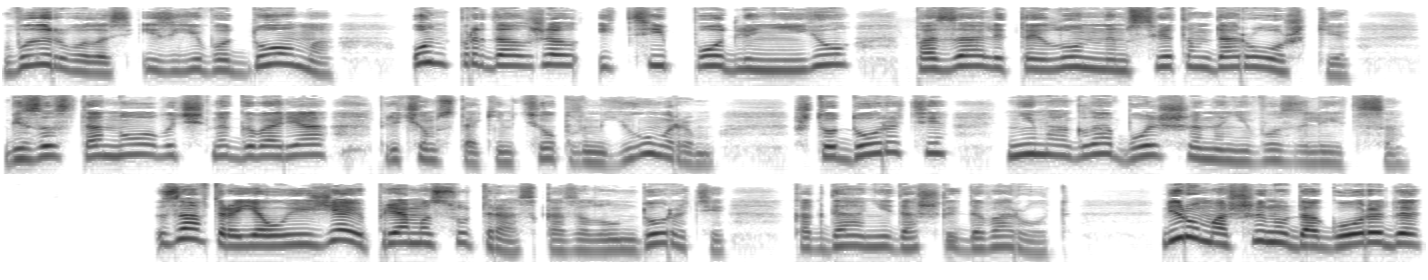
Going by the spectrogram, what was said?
вырвалась из его дома, он продолжал идти подле нее по залитой лунным светом дорожке, безостановочно говоря, причем с таким теплым юмором, что Дороти не могла больше на него злиться. «Завтра я уезжаю прямо с утра», — сказал он Дороти, когда они дошли до ворот. «Беру машину до города,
